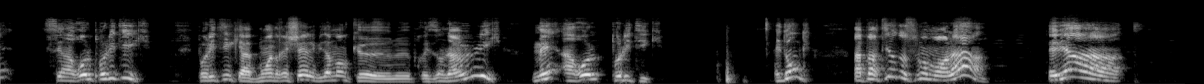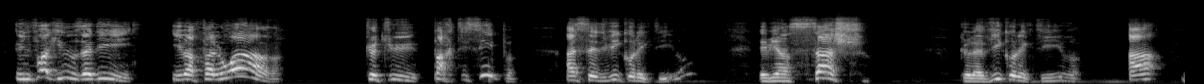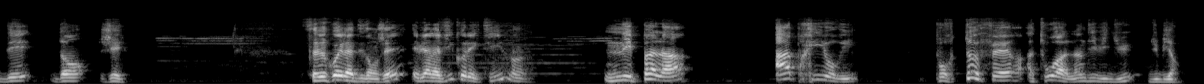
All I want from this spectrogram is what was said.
c'est un rôle politique. Politique à moindre échelle, évidemment, que le président de la République mais un rôle politique. Et donc, à partir de ce moment-là, eh bien, une fois qu'il nous a dit, il va falloir que tu participes à cette vie collective, eh bien, sache que la vie collective a des dangers. C'est de quoi il a des dangers? Eh bien, la vie collective n'est pas là, a priori, pour te faire, à toi, l'individu, du bien.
